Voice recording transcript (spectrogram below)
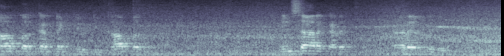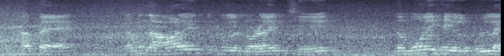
காப்பர் கண்டக்டிவிட்டி காப்பர் மின்சார கடத்தி அதில் இருக்குது. அப்போ நம்ம இந்த ஆலயத்துக்குள்ளே நுழைஞ்சு இந்த மூலிகைகள் உள்ளே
